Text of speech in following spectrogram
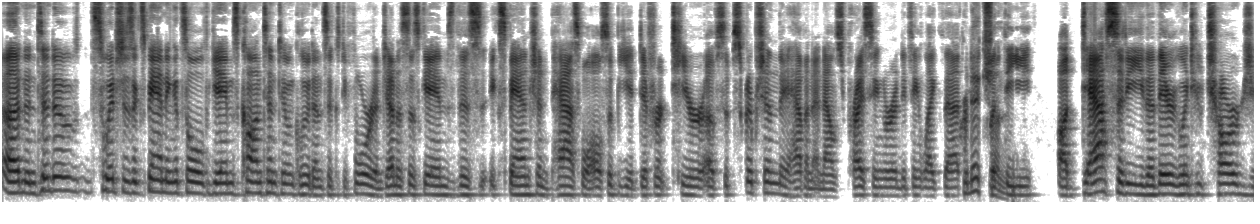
Uh, Nintendo Switch is expanding its old games content to include N64 and Genesis games. This expansion pass will also be a different tier of subscription. They haven't announced pricing or anything like that. Prediction. But the audacity that they're going to charge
